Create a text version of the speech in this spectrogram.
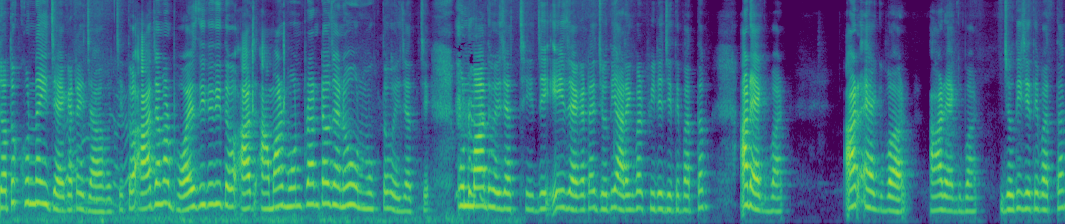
যতক্ষণ না এই জায়গাটায় যাওয়া হচ্ছে। তো আজ আমার ভয়েস দিতে দিতেও আজ আমার মন প্রাণটাও যেন উন্মুক্ত হয়ে যাচ্ছে, উন্মাদ হয়ে যাচ্ছে যে এই জায়গাটায় যদি আরেকবার ফিরে যেতে পারতাম, আর একবার আর একবার আর একবার যদি যেতে পারতাম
